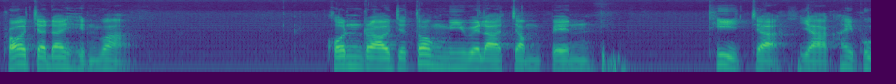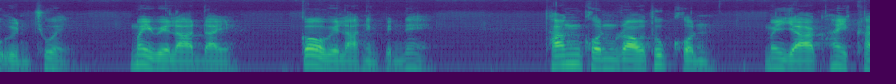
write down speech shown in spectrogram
เพราะจะได้เห็นว่า คนเราจะต้องมีเวลาจำเป็น ที่จะอยากให้ผู้อื่นช่วย ไม่เวลาใดก็เวลาหนึ่งเป็นแน่ ทั้งคนเราทุกคนไม่อยากให้ใคร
